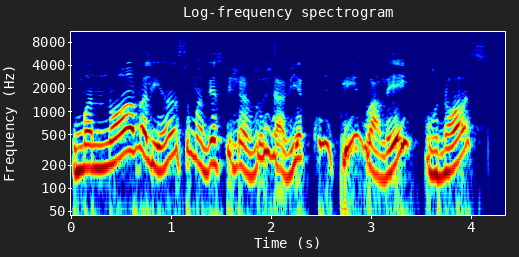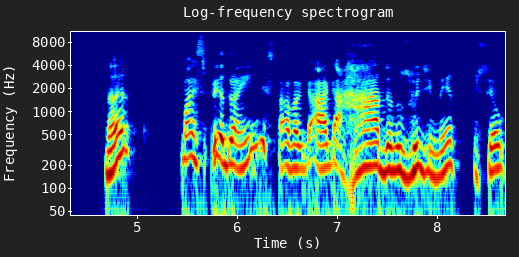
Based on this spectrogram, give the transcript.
uma nova aliança, uma vez que Jesus já havia cumprido a lei por nós, né? Mas Pedro ainda estava agarrado nos rudimentos do seu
